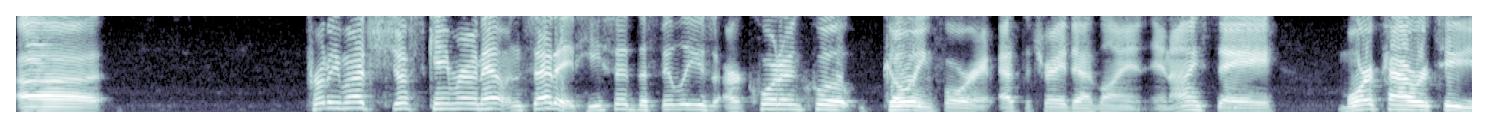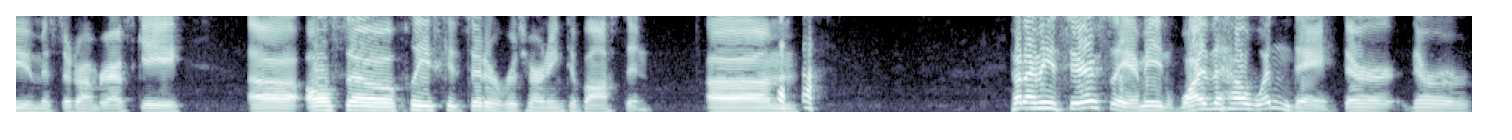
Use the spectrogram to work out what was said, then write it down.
uh, pretty much just came right out and said it. He said the Phillies are quote unquote going for it at the trade deadline, and I say more power to you, Mr. Dombrowski. Uh, also, please consider returning to Boston. Um, but I mean, seriously, I mean, why the hell wouldn't they? They're they're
